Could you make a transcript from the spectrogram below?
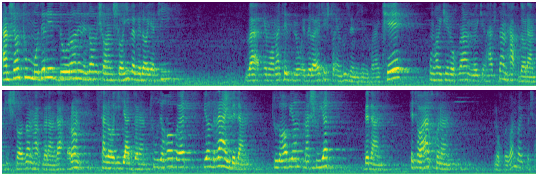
همچنان تو مدل دوران نظام شاهنشاهی و ولایتی و امامت نوع ولایتش تا امروز زندگی می‌کنن که اونهایی که نخبه اونهایی که هستن حق دارن پیشتازان حق دارن رهبران صلاحیت دارن. توده ها باید بیان رأی بدن. توده ها بیان مشروعیت بدن. اطاعت کنن. نخبگان باید باشن.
